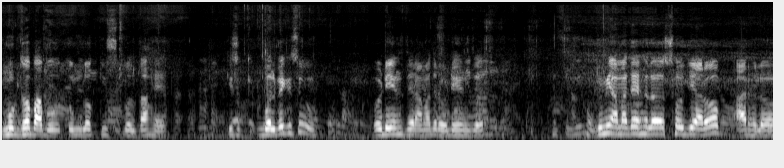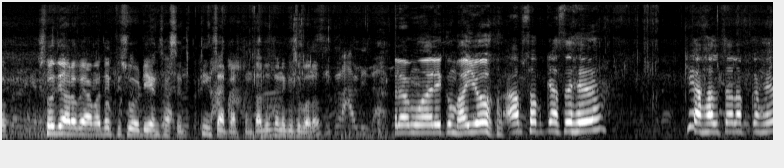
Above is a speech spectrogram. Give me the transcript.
মুগ্ধ বাবু তুম লোক কিস বলতা হে কিছু বলবে কিছু অডিয়েন্সদের আমাদের অডিয়েন্সদের তুমি আমাদের হলো সৌদি আরব আর হলো সৌদি আরবে আমাদের কিছু অডিয়েন্স আছে তিন চার পার্সেন্ট তাদের জন্য কিছু বলো আসসালামু আলাইকুম ভাইও आप सब कैसे हैं क्या हाल चाल आपका है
